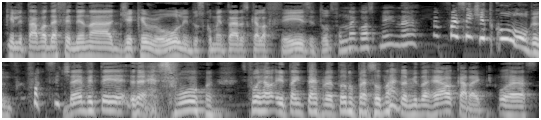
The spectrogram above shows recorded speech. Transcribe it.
Que ele tava defendendo a J.K. Rowling, dos comentários que ela fez e tudo. Foi um negócio meio, né? Faz sentido com o Logan. Faz sentido. Deve ter. é, se, for, se for real- ele tá interpretando um personagem da vida real, caralho. Que porra é essa?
